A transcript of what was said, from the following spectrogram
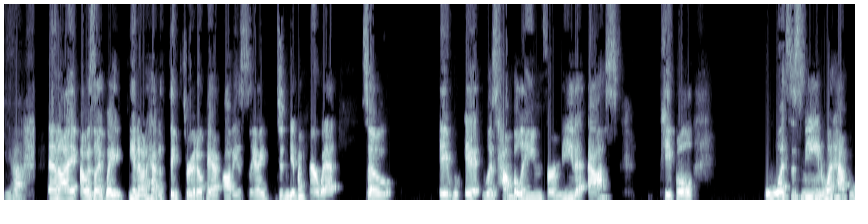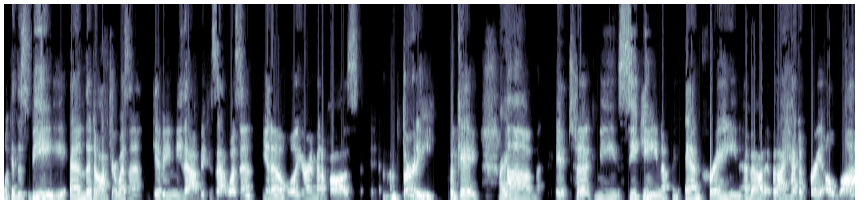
Yeah. And I I was like, wait, you know, and I had to think through it. Okay, I, obviously I didn't get my hair wet. So it it was humbling for me to ask people what's this mean? What happened? What could this be? And the doctor wasn't giving me that because that wasn't, you know, well, you're in menopause. I'm 30. Okay. Right. Um, it took me seeking and praying about it, but I had to pray a lot.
